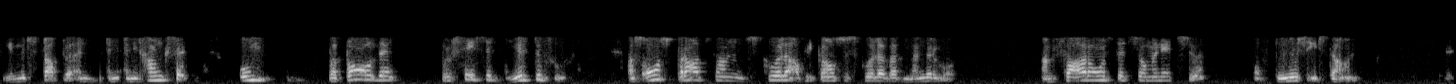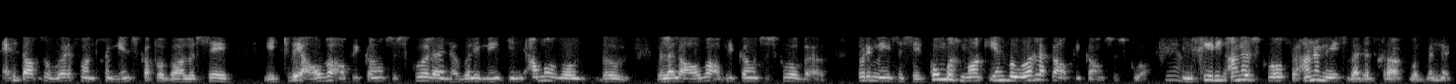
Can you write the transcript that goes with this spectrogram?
jy moet stappe in in in die gang sit om bepaalde prosesse deur te voer as ons praat van skole Afrikaanse skole wat minder word aanvaar ons dit sommer net so of doen ons iets daaraan ek het al gehoor van gemeenskappe waar hulle sê jy het twee halwe Afrikaanse skole en nou wil die mense en almal wil wil wil hulle halwe Afrikaanse skool bou. Tot die mense sê kom ons maak een behoorlike Afrikaanse skool ja. en gee die ander skool vir ander mense wat dit graag wil benut.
